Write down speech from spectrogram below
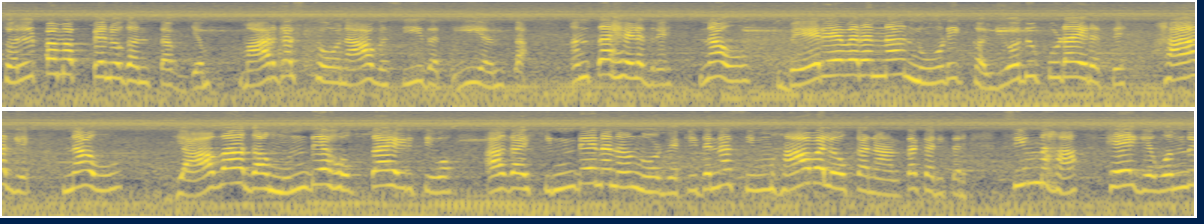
ಸ್ವಲ್ಪಮಪ್ಯನು ಗಂತವ್ಯಂ, ಮಾರ್ಗಸ್ಥೋನ ವಸೀದತಿ ಅಂತ. ಅಂತ ಹೇಳಿದ್ರೆ ನಾವು ಬೇರೆಯವರನ್ನ ನೋಡಿ ಕಲಿಯೋದು ಕೂಡ ಇರುತ್ತೆ. ಹಾಗೆ ನಾವು ಯಾವಾಗ ಮುಂದೆ ಹೋಗ್ತಾ ಇರ್ತೀವೋ, ಆಗ ಹಿಂದೆನ ನಾವು ನೋಡ್ಬೇಕು. ಇದನ್ನ ಸಿಂಹಾವಲೋಕನ ಅಂತ ಕರೀತಾರೆ. ಸಿಂಹ ಹೇಗೆ ಒಂದು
